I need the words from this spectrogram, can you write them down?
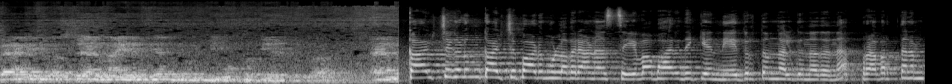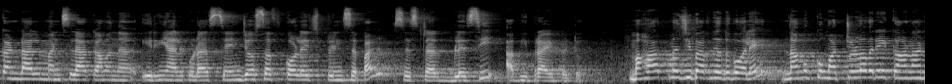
ബാങ്ക് ഇൻട്രസ്റ്റ് എണ്ണായിരത്തി അഞ്ഞൂറ്റി മുപ്പത്തിയേഴ് രൂപ കാഴ്ചപ്പാടുമുള്ളവരാണ് സേവാഭാരതിക്ക് നേതൃത്വം നൽകുന്നതെന്ന് പ്രവർത്തനം കണ്ടാൽ മനസ്സിലാക്കാമെന്ന് Irinjalakuda saint Joseph college principal sister Blessy അഭിപ്രായപ്പെട്ടു. മഹാത്മജി പറഞ്ഞതുപോലെ നമുക്ക് മറ്റുള്ളവരെ കാണാൻ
